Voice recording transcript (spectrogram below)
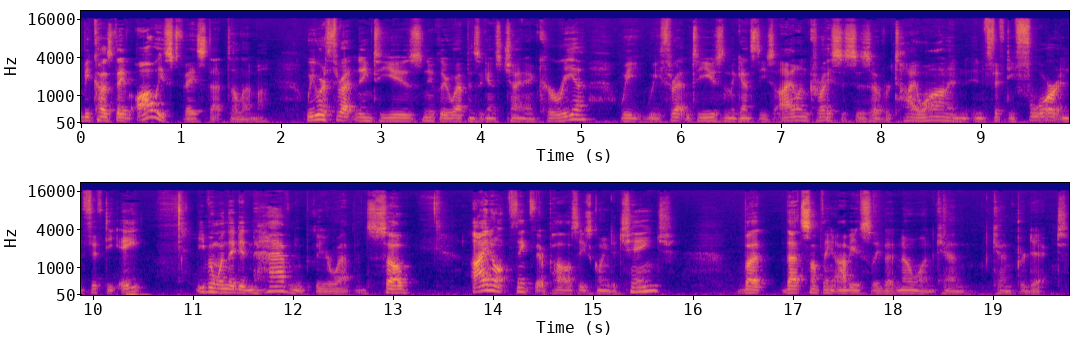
because they've always faced that dilemma. We were threatening to use nuclear weapons against China and Korea. We, we threatened to use them against these island crises over Taiwan in, in 54 and 58, even when they didn't have nuclear weapons. So I don't think their policy is going to change, but that's something obviously that no one can can predict,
